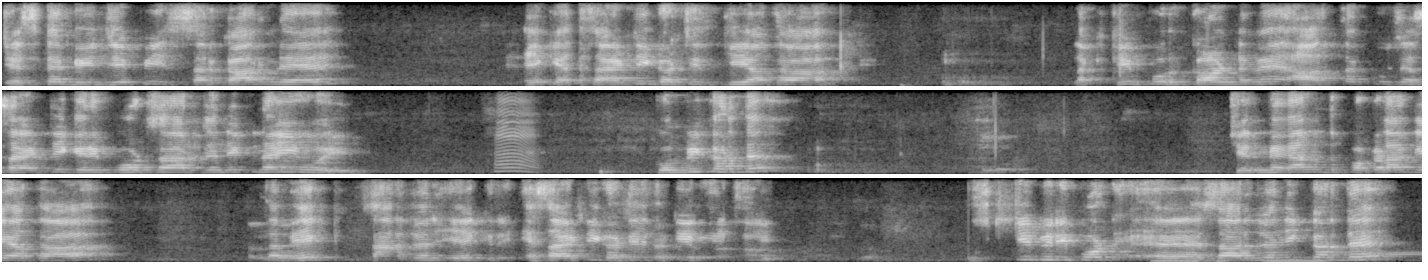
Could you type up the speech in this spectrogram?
जैसे बीजेपी सरकार ने एक एसआईटी गठित किया था लखीमपुर कांड में आज तक कुछ एसआईटी की रिपोर्ट सार्वजनिक नहीं हुई। हम्म को भी कर दे। चिन्मयानंद पकड़ा गया था। तब एक सार्वजनिक एक एसआईटी गठित की गई थी उसकी भी रिपोर्ट सार्वजनिक कर दे।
